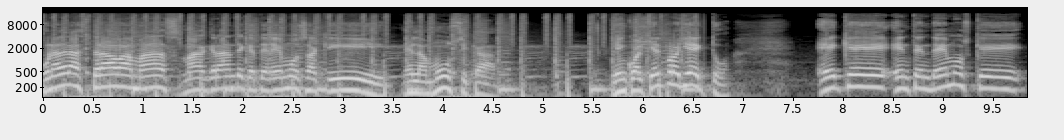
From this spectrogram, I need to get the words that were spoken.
Una de las trabas más, más grandes que tenemos aquí en la música y en cualquier proyecto es que entendemos que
